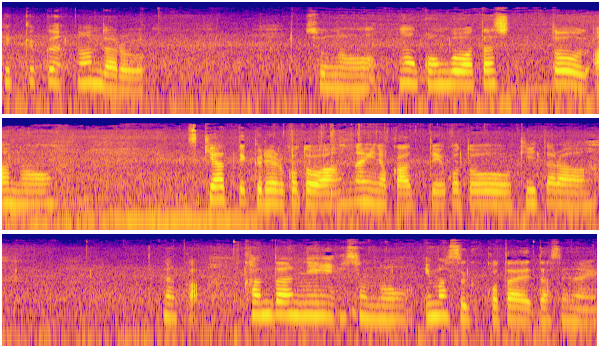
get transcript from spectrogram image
結局なんだろう。そのもう今後私とあの付き合ってくれることはないのかっていうことを聞いたらなんか簡単にその今すぐ答え出せない。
